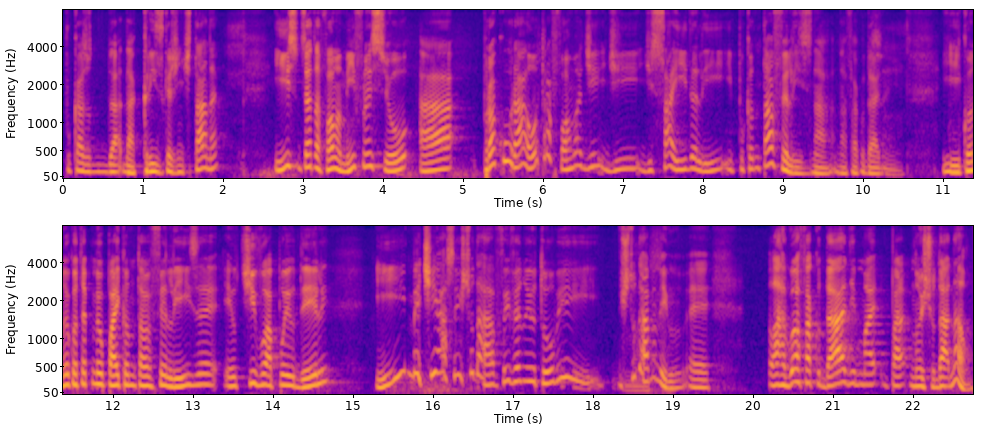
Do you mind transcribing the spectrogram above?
por causa da, da crise que a gente está, né? E isso, de certa forma, me influenciou a procurar outra forma de, de, de saída ali, e porque eu não estava feliz na, na faculdade. Sim. E quando eu contei pro meu pai que eu não estava feliz, é, eu tive o apoio dele e meti aço em estudar. Fui ver no YouTube e estudar, meu amigo. É, largou a faculdade para não estudar? Não,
